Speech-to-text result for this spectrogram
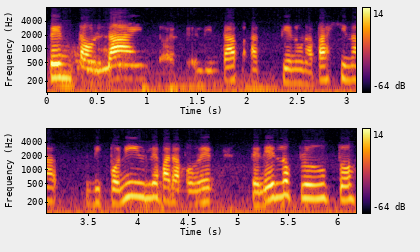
venta online. El INTAP tiene una página disponible para poder tener los productos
